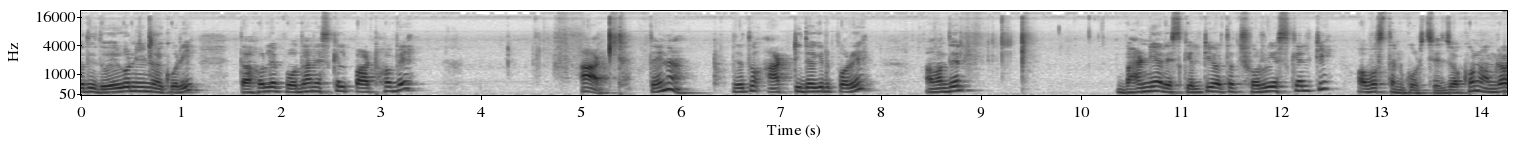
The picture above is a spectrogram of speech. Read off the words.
যদি দৈর্ঘ্য নির্ণয় করি, তাহলে প্রধান স্কেল পার্ট হবে আট, তাই না? যেহেতু আটটি দাগের পরে আমাদের ভার্নিয়ার স্কেলটি, অর্থাৎ সরু স্কেলটি অবস্থান করছে, যখন আমরা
